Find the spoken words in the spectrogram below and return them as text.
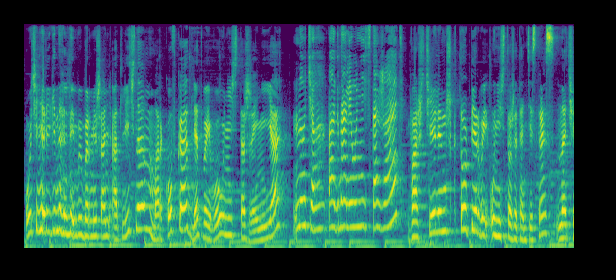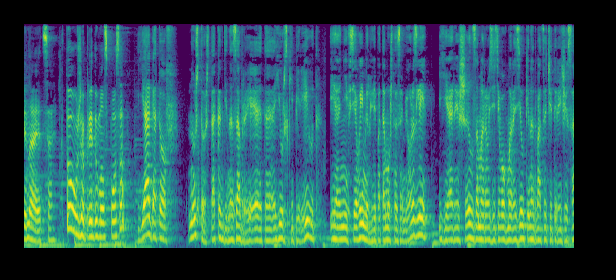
Очень оригинальный выбор, Мишань. Отлично, морковка для твоего уничтожения. Ну чё, погнали уничтожать? Ваш челлендж «Кто первый уничтожит антистресс» начинается. Кто уже придумал способ? Я готов. Ну что ж, так как динозавры — это юрский период, и они все вымерли, потому что замерзли, я решил заморозить его в морозилке на 24 часа,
